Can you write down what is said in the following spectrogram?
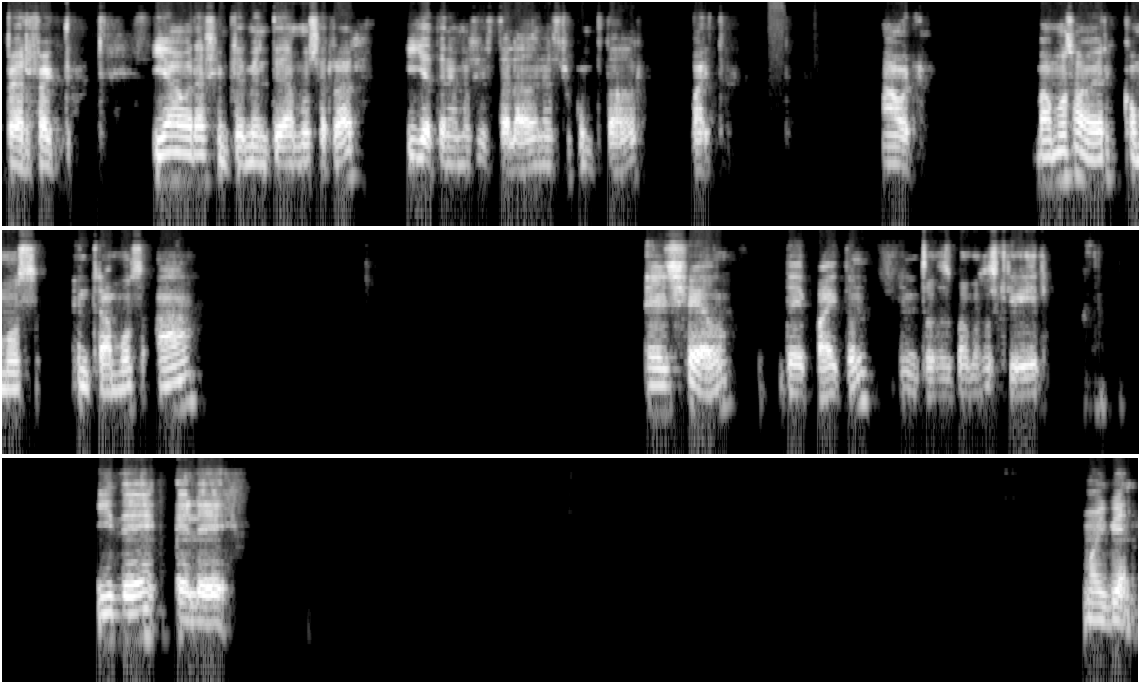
Perfecto. Y ahora simplemente damos cerrar y ya tenemos instalado en nuestro computador Python. Ahora, vamos a ver cómo entramos a el shell de Python. Entonces vamos a escribir IDLE. Muy bien.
